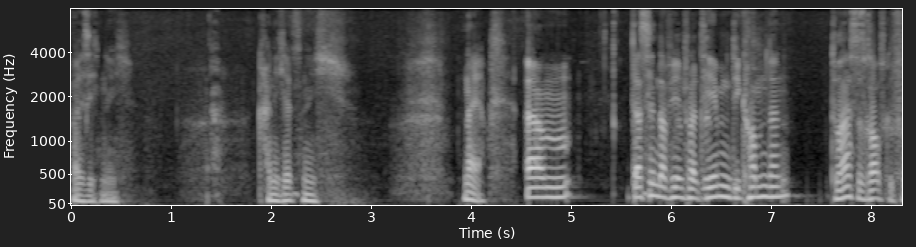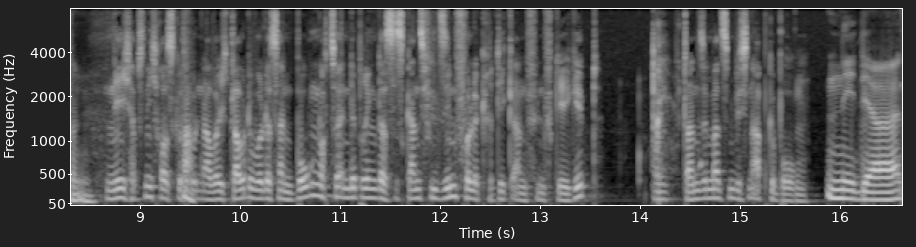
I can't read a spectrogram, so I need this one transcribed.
Weiß ich nicht. Kann ich jetzt nicht. Naja. Ähm, das sind auf jeden Fall Themen, die kommen dann. Du hast es rausgefunden. Nee, ich habe es nicht rausgefunden, ah. aber ich glaube, du wolltest einen Bogen noch zu Ende bringen, dass es ganz viel sinnvolle Kritik an 5G gibt. Und dann sind wir jetzt ein bisschen abgebogen. Nee, der,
